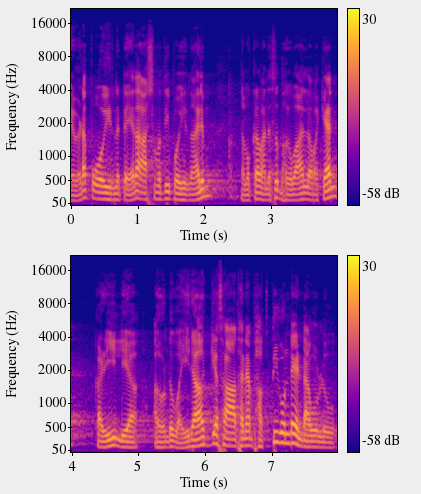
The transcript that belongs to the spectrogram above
എവിടെ പോയിരുന്നിട്ട് ഏത് ആശ്രമത്തിൽ പോയിരുന്നാലും നമുക്ക് മനസ്സ് ഭഗവാനിൽ ഉറയ്ക്കാൻ കഴിയില്ല. അതുകൊണ്ട് വൈരാഗ്യ സാധന ഭക്തി കൊണ്ടേ ഉണ്ടാവുള്ളൂ.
